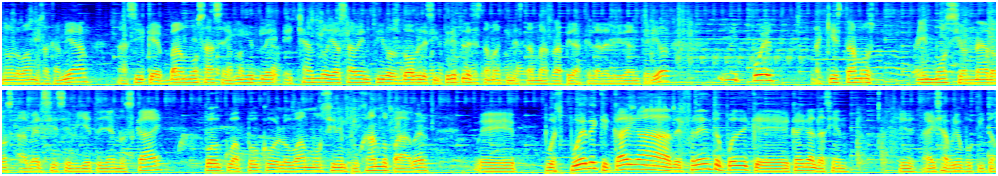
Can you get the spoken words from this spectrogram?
no lo vamos a cambiar. Así que vamos a seguirle echando, ya saben, tiros dobles y triples. Esta máquina está más rápida que la del video anterior. Y pues aquí estamos emocionados a ver si ese billete ya nos cae poco a poco lo vamos a ir empujando para ver. Eh, pues puede que caiga de frente o puede que caiga al de 100. Miren, ahí se abrió poquito.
